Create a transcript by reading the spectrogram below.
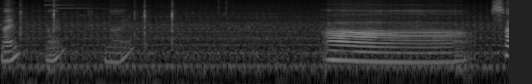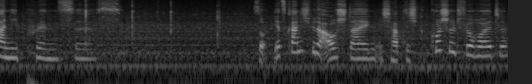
Nein, nein, nein. Ah, Sunny Princess. So, jetzt kann ich wieder aufsteigen. Ich habe dich gekuschelt für heute.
